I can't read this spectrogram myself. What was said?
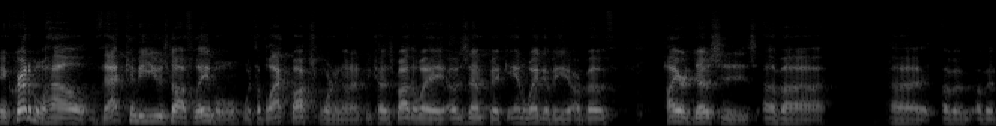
Incredible how that can be used off label with a black box warning on it, because by the way, Ozempic and Wegovy are both higher doses of a, uh, of a, of a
